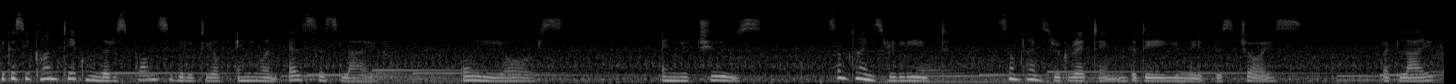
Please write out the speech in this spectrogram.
because you can't take on the responsibility of anyone else's life, only yours. And you choose, sometimes relieved, sometimes regretting the day you made this choice. But life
